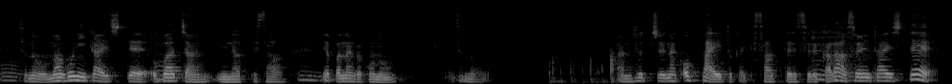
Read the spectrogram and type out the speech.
うん。その孫に対しておばあちゃんになってさ、うん。やっぱなんかこのそのあのしょっちゅうなんかおっぱいとか言って触ったりするから、うんうんうん。それに対して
